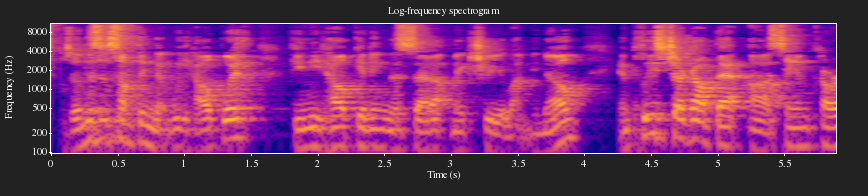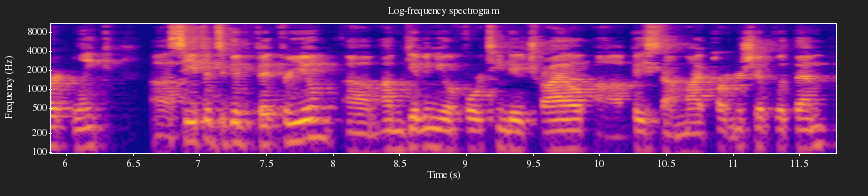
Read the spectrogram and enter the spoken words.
So this is something that we help with. If you need help getting this set up, make sure you let me know. And please check out that uh, SamCart link. Uh, see if it's a good fit for you. Um, I'm giving you a 14-day trial uh, based on my partnership with them.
